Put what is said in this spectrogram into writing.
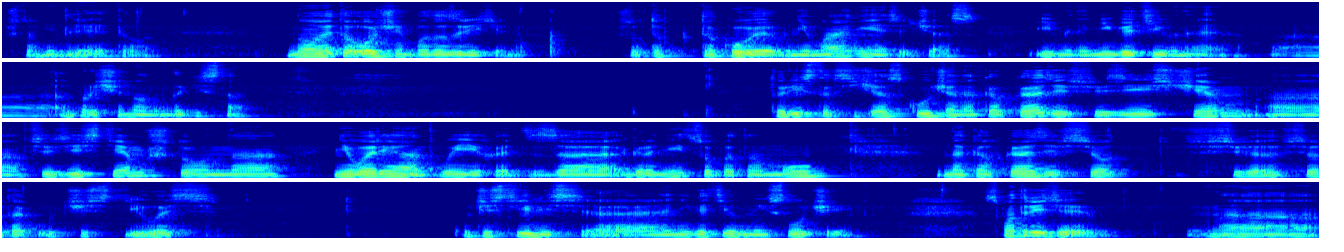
что не для этого. Но это очень подозрительно, что так, такое внимание сейчас, именно негативное, а, обращено на Дагестан. Туристов сейчас куча на Кавказе в связи с чем? А, в связи с тем, что на, не вариант выехать за границу, потому на Кавказе все, все, все так участилось участились э, негативные случаи. Смотрите, э,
